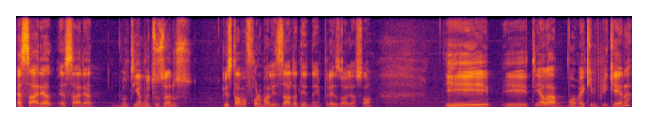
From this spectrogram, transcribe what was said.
Essa área, essa área não tinha muitos anos, que estava formalizada dentro da empresa, olha só. E, e tinha lá uma equipe pequena,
